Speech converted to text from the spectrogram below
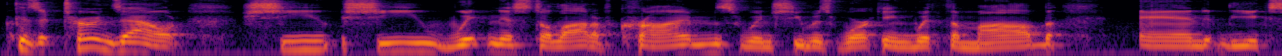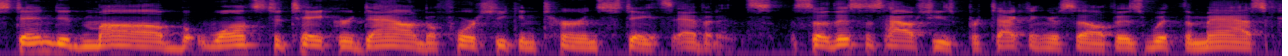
because it turns out she she witnessed a lot of crimes when she was working with the mob and the extended mob wants to take her down before she can turn state's evidence. So this is how she's protecting herself is with the mask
